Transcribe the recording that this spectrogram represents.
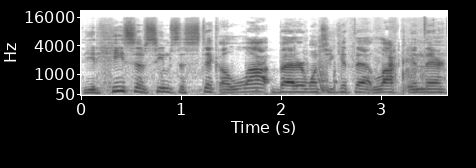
The adhesive seems to stick a lot better once you get that locked in there.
